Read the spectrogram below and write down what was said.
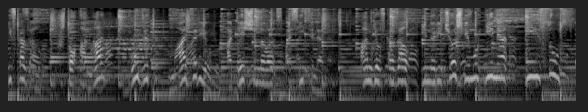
и сказал, что она будет матерью обещанного Спасителя. Ангел сказал, и наречешь ему имя Иисус,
